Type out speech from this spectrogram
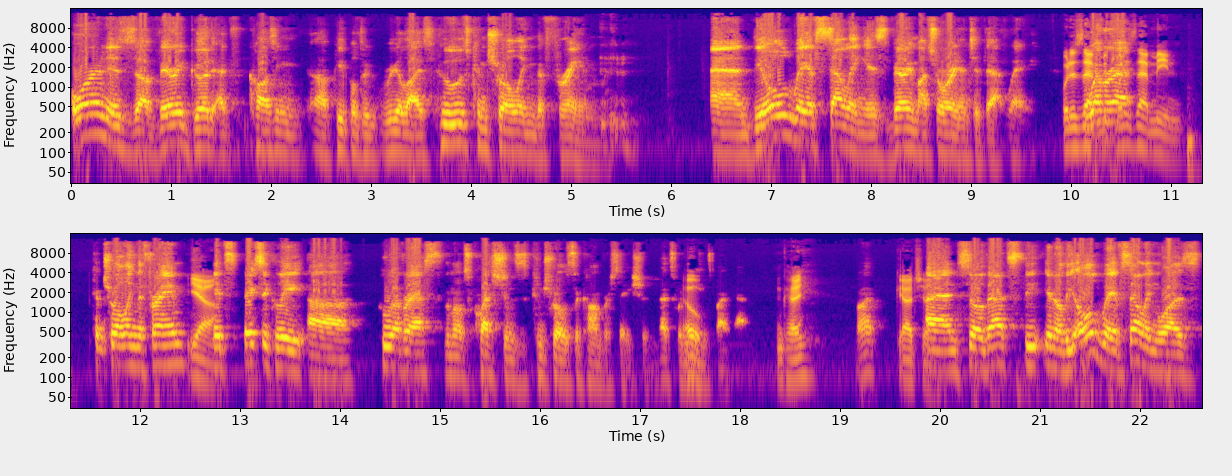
Oren is uh, very good at causing uh, people to realize who's controlling the frame. And the old way of selling is very much oriented that way. What does that, mean? What does that mean? Controlling the frame? Yeah. It's basically uh, whoever asks the most questions controls the conversation. That's what oh. it means by that. Okay. Right? Gotcha. And so that's the, you know, the old way of selling was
